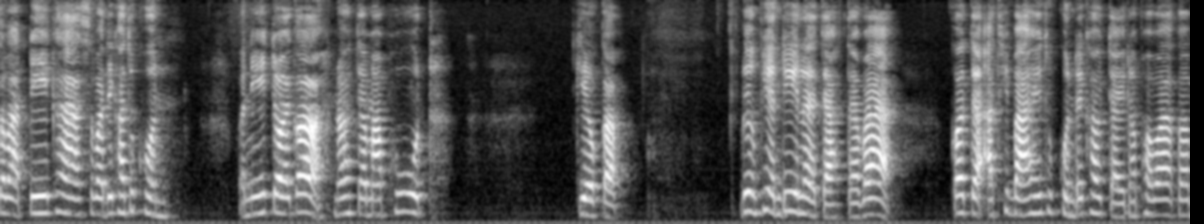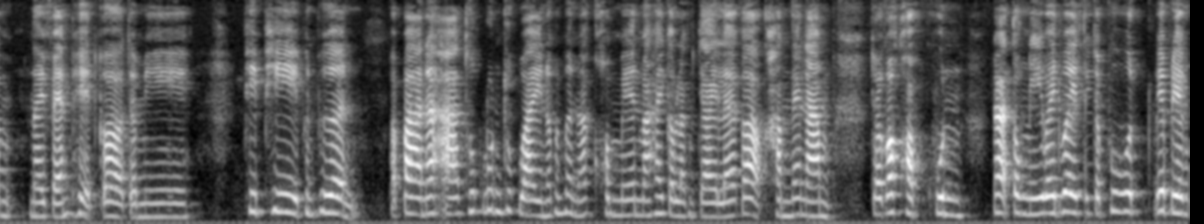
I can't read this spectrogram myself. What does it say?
สวัสดีค่ะ สวัสดีค่ะทุกคน วันนี้จอยก็เนาะจะมาพูด เกี่ยวกับเรื่องเพี่แอนดี้แหละจ้ะแต่ว่าก็จะอธิบายให้ทุกคนได้เข้าใจเนาะเพราะว่าก็ในแฟนเพจก็จะมีพี่ๆเพื่อนๆป้าป้านะอาทุกรุ่นทุกวัยเนาะเพื่อนๆนะคอมเมนต์มาให้กำลังใจและก็คำแนะนำจอยก็ขอบคุณนะตรงนี้ไว้ด้วยจะพูดเรียบเรียง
